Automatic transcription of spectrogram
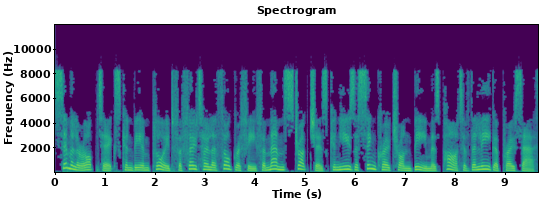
Similar optics can be employed for photolithography for MEMS structures can use a synchrotron beam as part of the LIGA process.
